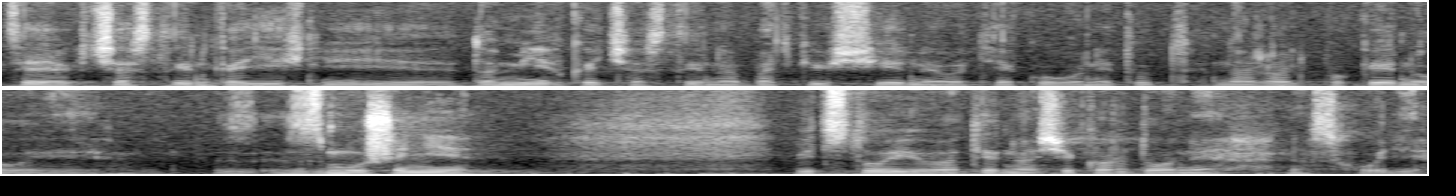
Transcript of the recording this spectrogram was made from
Це як частинка їхньої домівки, частина батьківщини, от яку вони тут, на жаль, покинули, змушені відстоювати наші кордони на сході.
